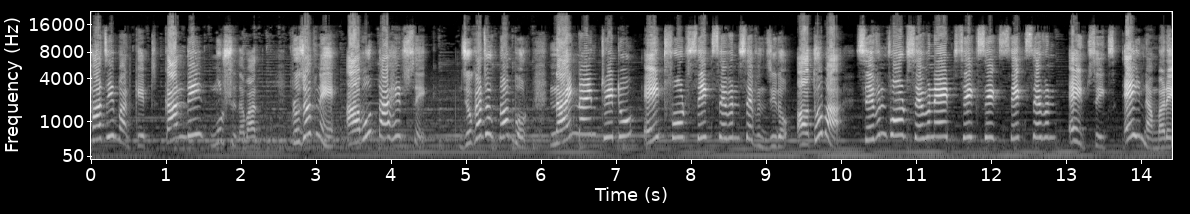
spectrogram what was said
Haji market, Kandi Murshidabad. প্রযত্নে আবু তাহের শেখ। যোগাযোগ number nine nine three two eight four six seven seven zero অথবা seven four seven eight six six six seven eight six এই নাম্বারে।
